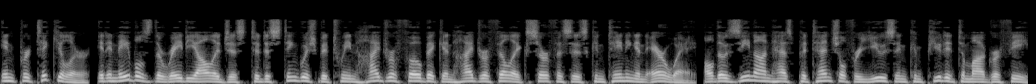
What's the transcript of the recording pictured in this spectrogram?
In particular, it enables the radiologist to distinguish between hydrophobic and hydrophilic surfaces containing an airway. Although xenon has potential for use in computed tomography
